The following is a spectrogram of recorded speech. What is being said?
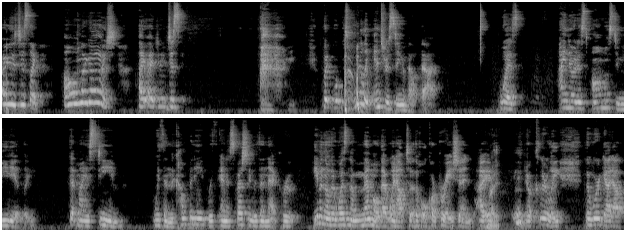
I was just like, oh my gosh. I, I just, but what was really interesting about that was I noticed almost immediately that my esteem within the company, with, and especially within that group, even though there wasn't a memo that went out to the whole corporation, I, right. you know, clearly the word got out.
